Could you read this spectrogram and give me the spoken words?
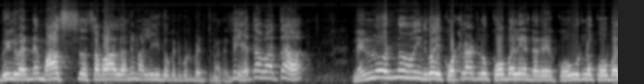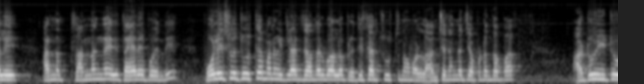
వీళ్ళు వెంటనే మాస్ సవాల్ అని మళ్ళీ ఇది ఒకటి కూడా పెడుతున్నారు. అంటే ఏ తర్వాత నెల్లూరును ఇదిగో ఈ కొట్లాట్లు కోబలి అంటారే కోవూరులో కోబలి అన్న సందంగా ఇది తయారైపోయింది. పోలీసులు చూస్తే మనం ఇట్లాంటి సందర్భాల్లో ప్రతిసారి చూస్తున్నాం వాళ్ళు లాంఛనంగా చెప్పడం తప్ప అటు ఇటు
